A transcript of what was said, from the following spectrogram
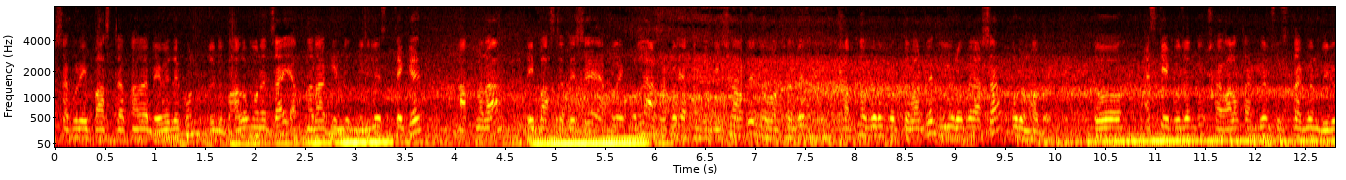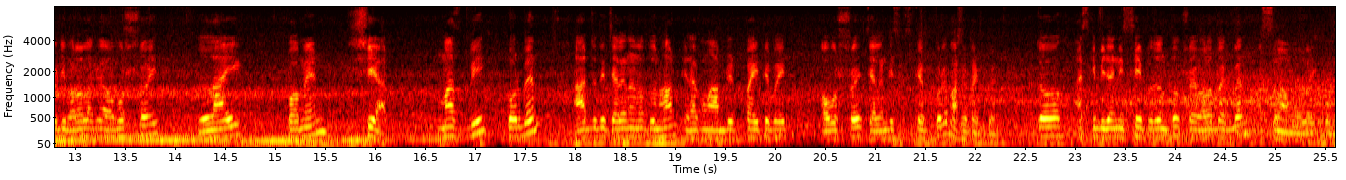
আশা করি এই পাঁচটা আপনারা ভেবে দেখুন। যদি ভালো মনে চাই, আপনারা কিন্তু মিডল থেকে আপনারা এই পাঁচটা দেশে অ্যাপ্লাই করলে আশা করি আপনাদের ভিসা হবে এবং আপনাদের স্বপ্ন পূরণ করতে পারবেন, ইউরোপের আশা পূরণ হবে। তো আজকে এই পর্যন্ত সবাই ভালো থাকবেন, সুস্থ থাকবেন। ভিডিওটি ভালো লাগলে অবশ্যই like comment, share must be করবেন। আর যদি চ্যানেলে নতুন হন, এরকম আপডেট পাইতে পাই, অবশ্যই চ্যানেলটি সাবস্ক্রাইব করে পাশে থাকবেন। তো আজকে বিদায় নিচ্ছি এই পর্যন্ত, সবাই ভালো থাকবেন। আসসালামু আলাইকুম।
